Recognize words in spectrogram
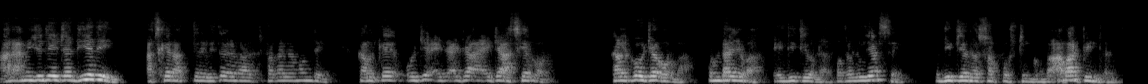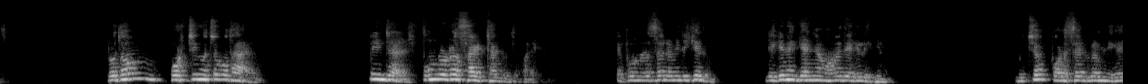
আর আমি যদি এটা দিয়ে দিই, আজকে রাত্রের ভিতরে বা সকালের মধ্যে, কালকে ওইটা, এটা এটা আজকে করো। কালকে ওইটা করবা। কোনটায় যাবা? এই দ্বিতীয়টা। কথা বুঝে আসছে? দ্বিতীয়টা সব পোস্টিং করবা। আবার প্রিন্টারেস্ট প্রথম পোস্টিং হচ্ছে কোথায়? প্রিন্টারেস্ট পনেরোটা সাইট থাকবে তোমার এখানে। এই পনেরোটা সাইট আমি লিখে দেবো। লিখে নিয়ে গ্যাঞ্জাম হবে দেখে লিখে। বুঝছ? পরের সাইডগুলো আমি লিখে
